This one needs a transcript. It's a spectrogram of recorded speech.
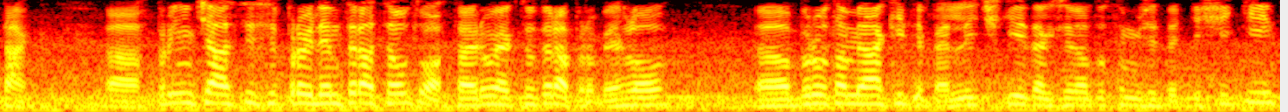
Tak, eh, v první části si projdeme teda celou tu aféru, jak to teda proběhlo. Eh, budou tam nějaký ty perličky, takže na to se můžete těšit.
